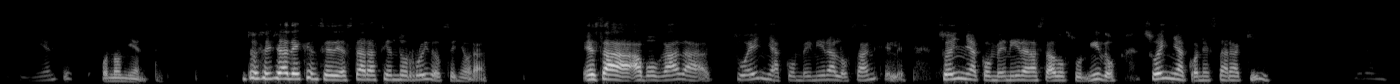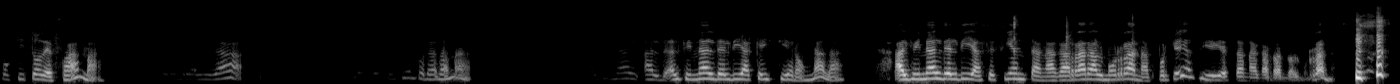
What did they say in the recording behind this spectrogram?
si tú mientes o no mientes. Entonces ya déjense de estar haciendo ruido, señoras. Esa abogada sueña con venir a Los Ángeles, sueña con venir a Estados Unidos, sueña con estar aquí. Quiere un poquito de fama, pero en realidad pierde su tiempo nada más. Al final, del día, ¿qué hicieron? Nada. Al final del día se sientan a agarrar almorranas, porque ellas sí están agarrando almorranas.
